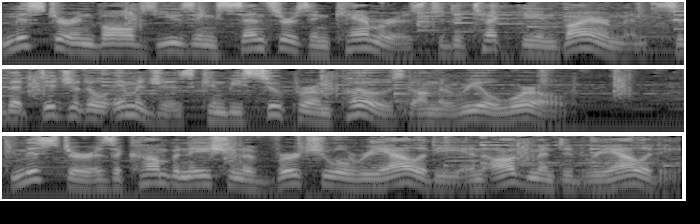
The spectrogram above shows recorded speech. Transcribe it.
MR involves using sensors and cameras to detect the environment so that digital images can be superimposed on the real world. MR is a combination of virtual reality and augmented reality.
